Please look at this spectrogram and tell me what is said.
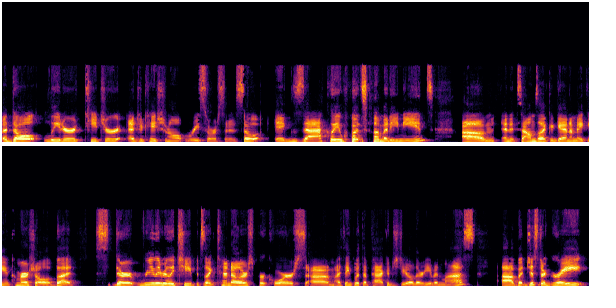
adult leader teacher educational resources. So exactly what somebody needs. Um, and it sounds like again, I'm making a commercial, but they're really really cheap. It's like $10 per course. Um, i think with a package deal they're even less. Uh, but just a great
